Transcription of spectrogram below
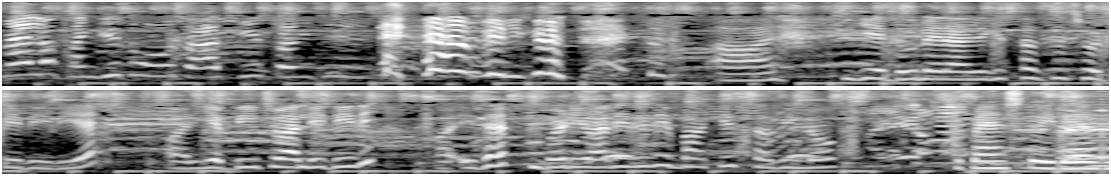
बिल्कुल। और ये दूल्हे राजा की सबसे छोटी दीदी है और ये बीच वाली दीदी और इधर बड़ी वाली दीदी, बाकी सभी लोग। तो फ्रेंड्स तो इधर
